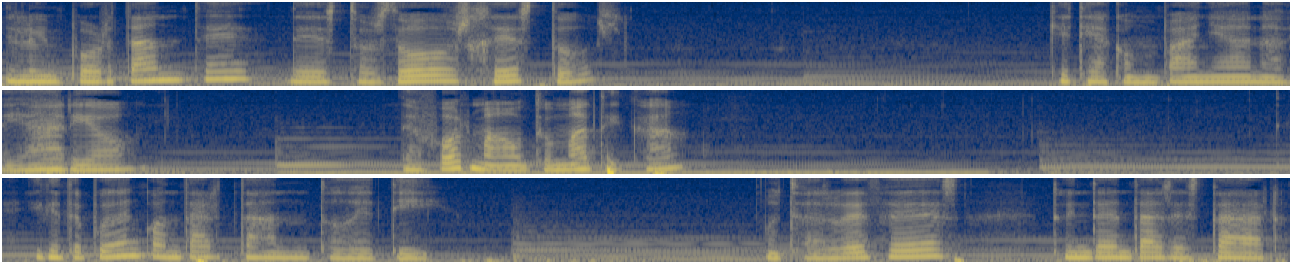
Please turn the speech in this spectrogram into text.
de lo importante de estos dos gestos que te acompañan a diario de forma automática y que te pueden contar tanto de ti. Muchas veces tú intentas estar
